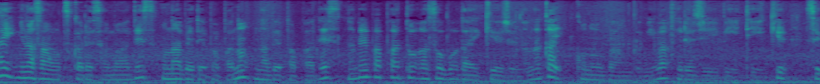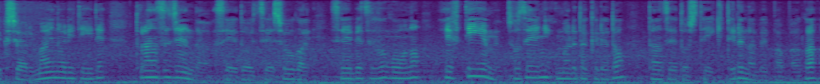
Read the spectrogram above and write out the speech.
はい、皆さんお疲れ様です。お鍋でパパの鍋パパです。鍋パパと遊ぼう第97回。この番組は LGBTQ、セクシュアルマイノリティでトランスジェンダー、性同一性障害、性別不合の FTM、女性に生まれたけれど男性として生きている鍋パパが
